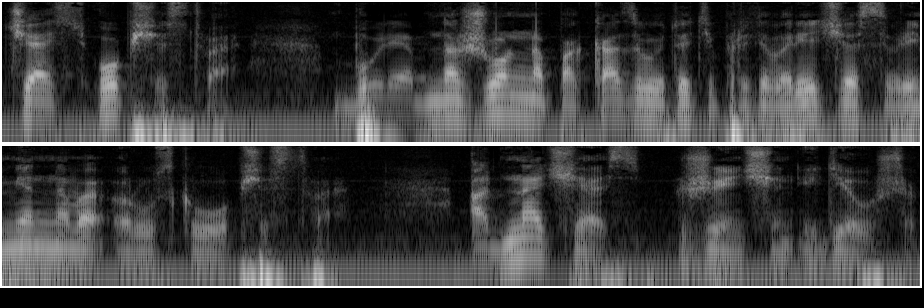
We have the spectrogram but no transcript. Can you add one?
часть общества, более обнаженно показывают эти противоречия современного русского общества. Одна часть женщин и девушек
